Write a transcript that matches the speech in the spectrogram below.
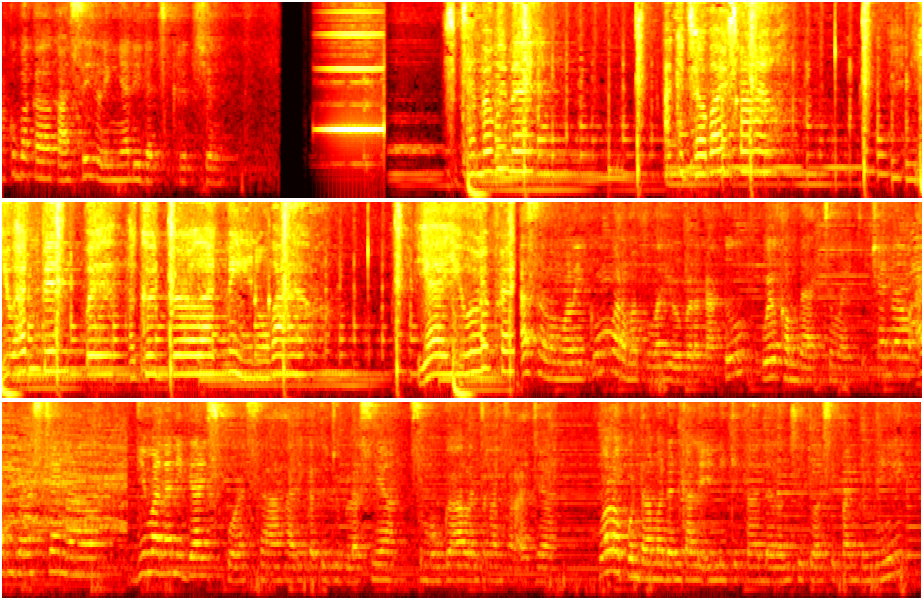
Aku bakal kasih linknya di description. September we met. I could tell by your smile. You hadn't been with a good girl like me in a while. Yeah, you were impressed. Assalamualaikum warahmatullahi wabarakatuh Welcome back to my YouTube channel Adibas Channel Gimana nih guys puasa hari ke-17 nya Semoga lancar-lancar aja Walaupun Ramadan kali ini kita dalam situasi pandemi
